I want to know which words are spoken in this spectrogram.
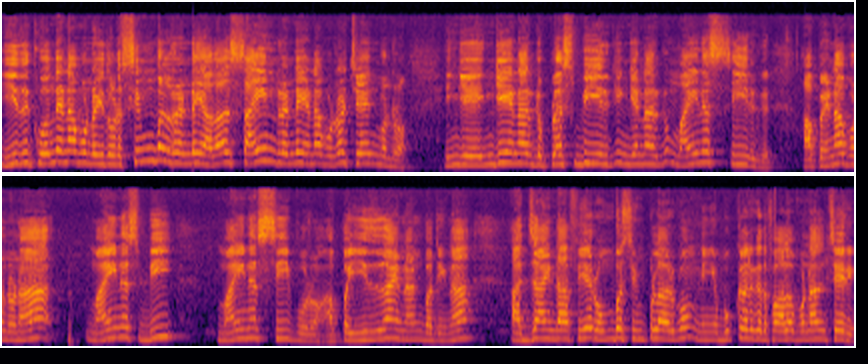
இதுக்கு வந்து என்ன பண்ணுறோம் இதோட சிம்பிள் ரெண்டையும் அதாவது சைன் ரெண்டையும் என்ன பண்ணுறோம் சேஞ்ச் பண்ணுறோம் இங்கே இங்கே என்ன இருக்குது ப்ளஸ் பி இருக்குது இங்கே என்ன இருக்குது மைனஸ் சி இருக்குது அப்போ என்ன பண்ணுறோன்னா மைனஸ் பி மைனஸ் சி போடுறோம். அப்போ இதுதான் என்னன்னு பார்த்தீங்கன்னா அட்ஜாயிண்ட் ஆஃப் ஏ ரொம்ப சிம்பிளாக இருக்கும். நீங்கள் புக்கில் இருக்கிறத ஃபாலோ பண்ணாலும் சரி.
